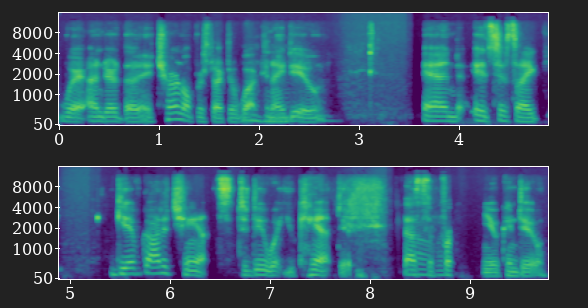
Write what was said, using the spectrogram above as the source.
we're under the eternal perspective. What mm-hmm. can I mm-hmm. do? And it's just like, give God a chance to do what you can't do. That's oh, the first thing you can do.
